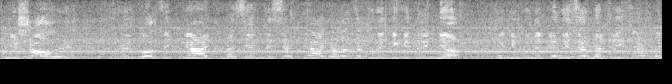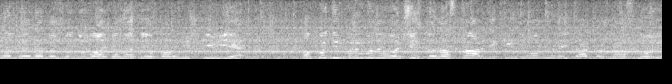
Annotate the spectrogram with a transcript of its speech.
змішали е, 25 на 75, але це буде тільки 3 дня. Потім буде 50 на 50, бо нам його треба згодувати, в нас його пару мішків є. А потім переводимо чисто на старт, який зроблений також на основі.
